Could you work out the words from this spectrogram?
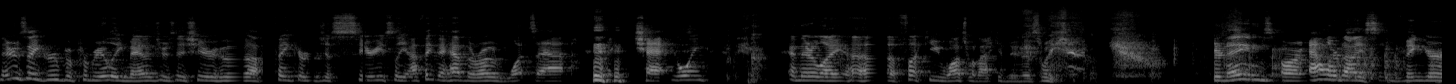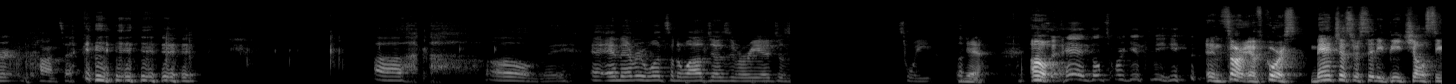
there's a group of Premier League managers this year who I think are just seriously. I think they have their own WhatsApp like, chat going, and they're like, uh, "Fuck you! Watch what I can do this week." Their names are Allardyce, Wenger, Conte. Uh, oh man! And, and every once in a while, Jose Maria just sweet. yeah. Oh, said, hey, don't forget me. and sorry, of course, Manchester City beat Chelsea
